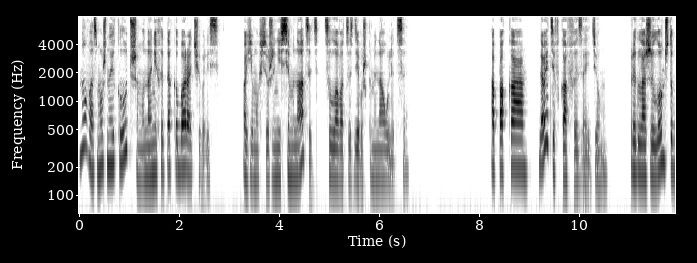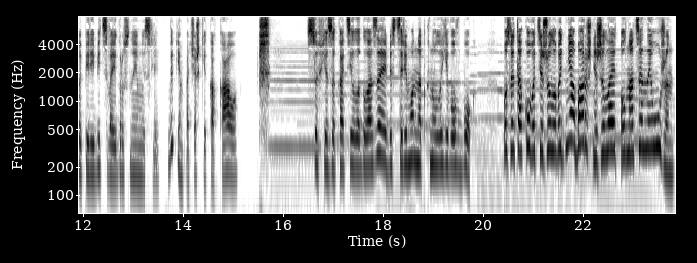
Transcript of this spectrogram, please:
Но, возможно, и к лучшему, на них и так оборачивались. А ему все же не семнадцать целоваться с девушками на улице. «А пока давайте в кафе зайдем», — предложил он, чтобы перебить свои грустные мысли. «Выпьем по чашке какао». Пф, Софья закатила глаза и бесцеремонно ткнула его в бок. «После такого тяжелого дня барышня желает полноценный ужин.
